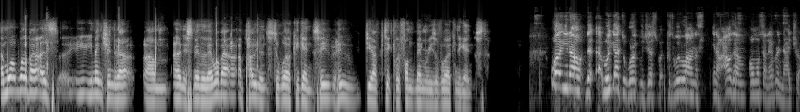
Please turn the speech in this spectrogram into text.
and what what about as uh, you, you mentioned about um, Ernest Miller there? What about uh, opponents to work against? Who who do you have particular fond memories of working against? Well, you know, the, uh, we got to work with just because we were on, you know, I was on almost on every Nitro,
